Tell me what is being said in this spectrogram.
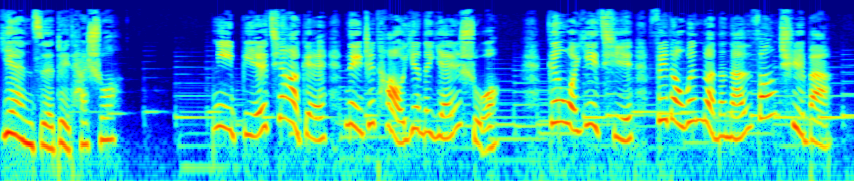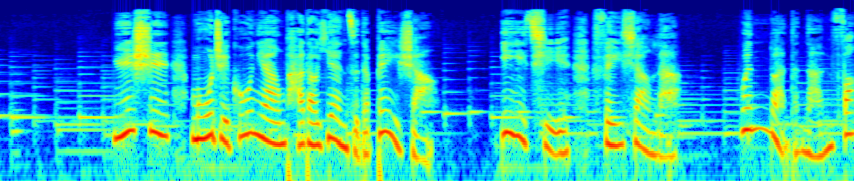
燕子对他说：“你别嫁给那只讨厌的鼹鼠，跟我一起飞到温暖的南方去吧。”于是，拇指姑娘爬到燕子的背上，一起飞向了温暖的南方。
